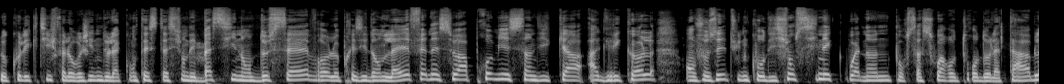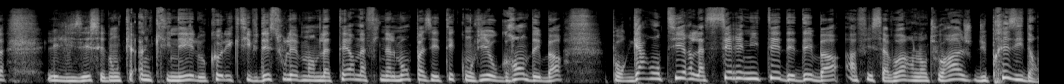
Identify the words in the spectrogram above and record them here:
Le collectif à l'origine de la contestation des bassines en Deux-Sèvres, le président de la FNSEA, premier syndicat agricole, en faisait une condition sine qua non pour s'asseoir autour de la table. L'Élysée s'est donc incliné. Le collectif des soulèvements de la Terre n'a finalement pas été convié au grand débat pour garantir la sérénité des débats, a fait savoir l'entourage du président.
